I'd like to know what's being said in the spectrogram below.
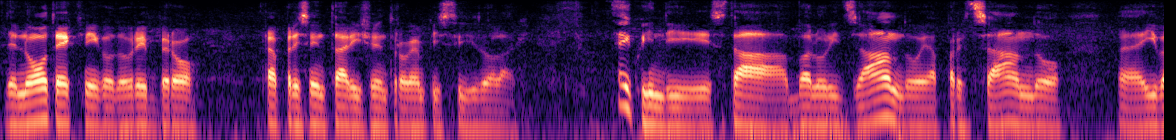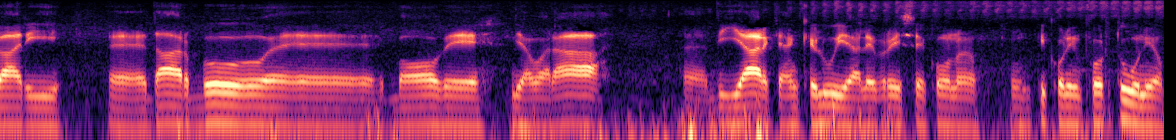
del nuovo tecnico dovrebbero rappresentare i centrocampisti titolari. E quindi sta valorizzando e apprezzando eh, i vari eh, Darbo, eh, Bove, Diawarà, eh, Villar che anche lui ha le prese con un piccolo infortunio.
